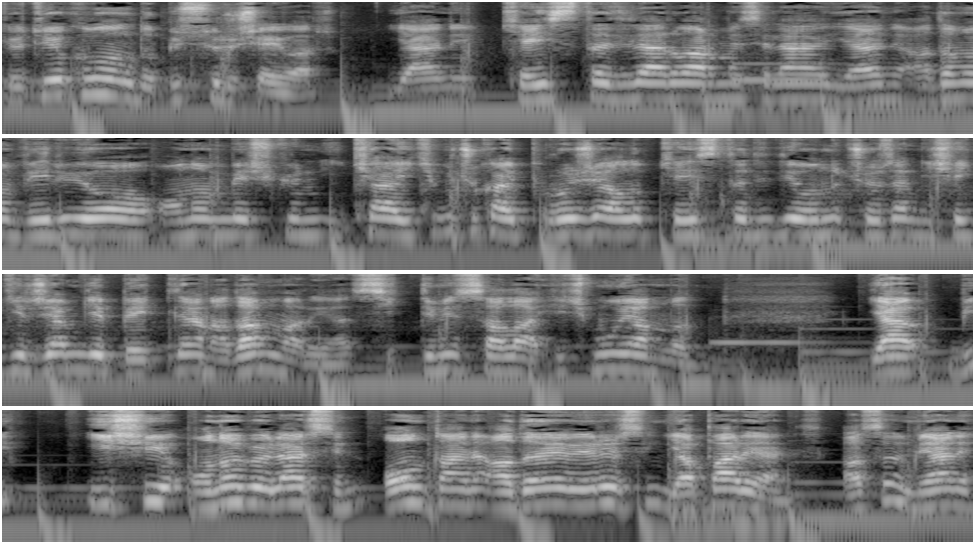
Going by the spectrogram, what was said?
Kötüye kullanıldığı bir sürü şey var. Yani case study'ler var mesela. Yani adama veriyor 10-15 gün, 2 ay, 2,5 ay proje alıp case study diye onu çözen işe gireceğim diye bekleyen adam var ya. Siktimin sala hiç mi uyanmadın? Ya bir işi ona bölersin 10 tane adaya verirsin yapar yani. Aslında yani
